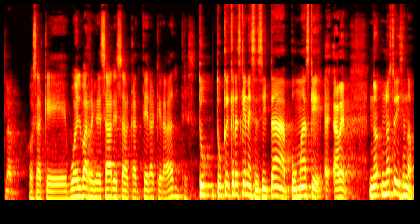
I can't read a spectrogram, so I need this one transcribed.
Claro. O sea, que vuelva a regresar esa cantera que era antes. ¿Tú, tú qué crees que necesita Pumas? Que, a ver, no, no estoy diciendo,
